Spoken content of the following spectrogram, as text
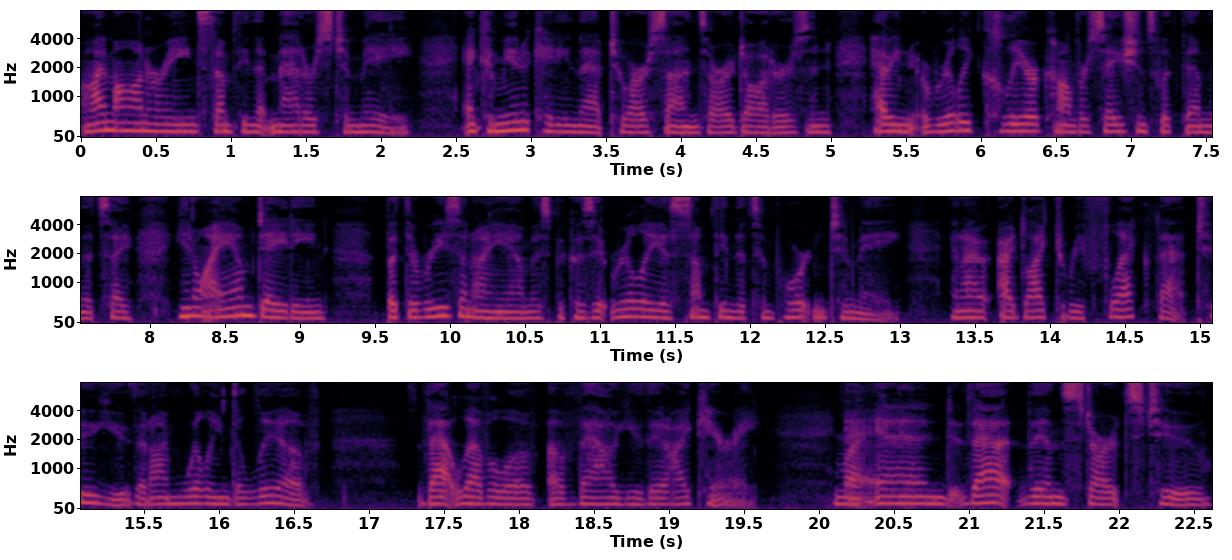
I'm honoring something that matters to me and communicating that to our sons or our daughters and having really clear conversations with them that say, you know, I am dating, but the reason I am is because it really is something that's important to me. And I, I'd like to reflect that to you, that I'm willing to live that level of, of value that I carry. Right. And that then starts to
